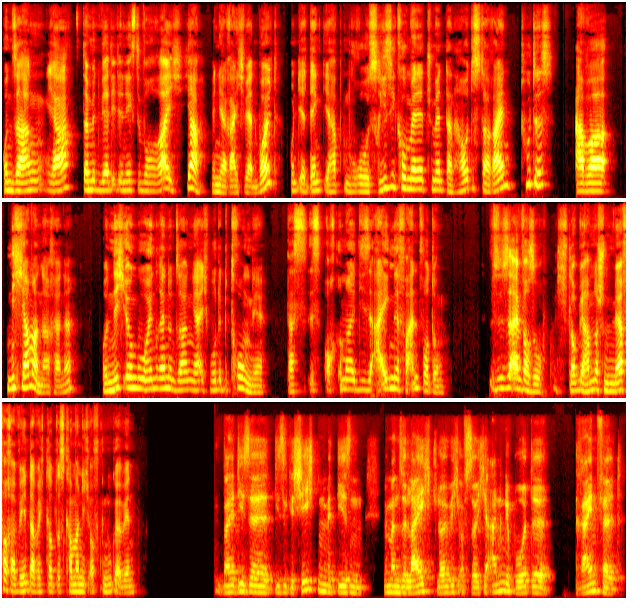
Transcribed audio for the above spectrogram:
und sagen, ja, damit werdet ihr nächste Woche reich. Ja, wenn ihr reich werden wollt und ihr denkt, ihr habt ein großes Risikomanagement, dann haut es da rein, tut es, aber nicht jammern nachher, ne? Und nicht irgendwo hinrennen und sagen, ja, ich wurde betrogen, ne? Das ist auch immer diese eigene Verantwortung. Es ist einfach so. Ich glaube, wir haben das schon mehrfach erwähnt, aber ich glaube, das kann man nicht oft genug erwähnen. Weil diese, diese Geschichten mit diesen, wenn man so leichtgläubig auf solche Angebote reinfällt,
